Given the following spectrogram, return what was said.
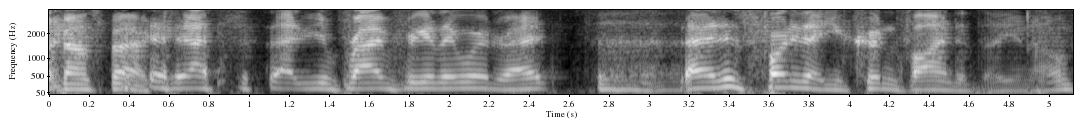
they'd bounce back. That's that. You probably figured they would, right? That is funny that you couldn't find it, though. You know.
